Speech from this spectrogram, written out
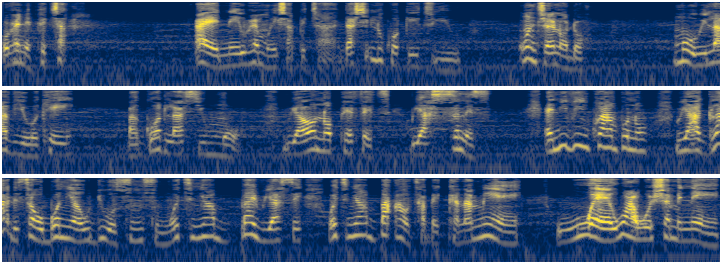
wohwɛ ne picture a ɛnɛ wohwɛ moesha picture does she look okay to you wonkyerɛ no dɔ mo we love you okay but god loves you more. We are all not perfect. We are sinners. And even crampo no we are glad sɛ ɔbɔne a wodi wɔ sunsum watumi aba wiase watumi aba out abɛka na meɛ where wa wo hwɛ me? Ne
